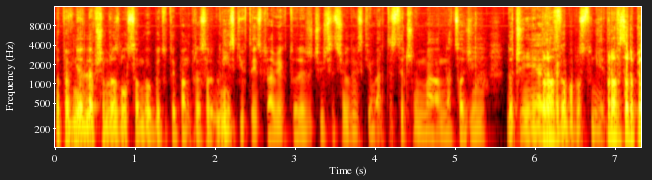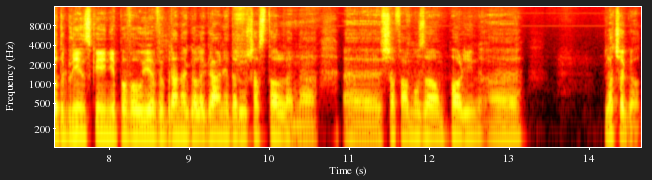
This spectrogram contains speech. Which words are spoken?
No pewnie lepszym rozmówcą byłby tutaj pan profesor Gliński w tej sprawie, który rzeczywiście z środowiskiem artystycznym ma na co dzień do czynienia. Prof, ja tego po prostu nie wiem. Profesor Piotr Gliński nie powołuje wybranego legalnie Dariusza Stolle hmm. na e, szefa Muzeum Polin. E, Dlaczego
